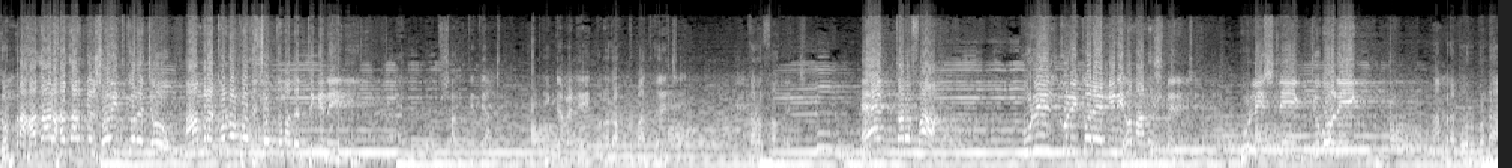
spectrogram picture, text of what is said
তোমরা হাজার হাজারকে শহীদ করেছ, আমরা কোনো প্রতিশোধ তোমাদের থেকে নেইনি। খুব শান্তিতে আছো। ঠিক না বেটে কোনো রক্তপাত হয়েছে? তরফা হয়েছে। এক তরফা পুলিশ গুলি করে নিরীহ মানুষ মেরেছে। পুলিশ লীগ যুবলীগ আমরা বলব না।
